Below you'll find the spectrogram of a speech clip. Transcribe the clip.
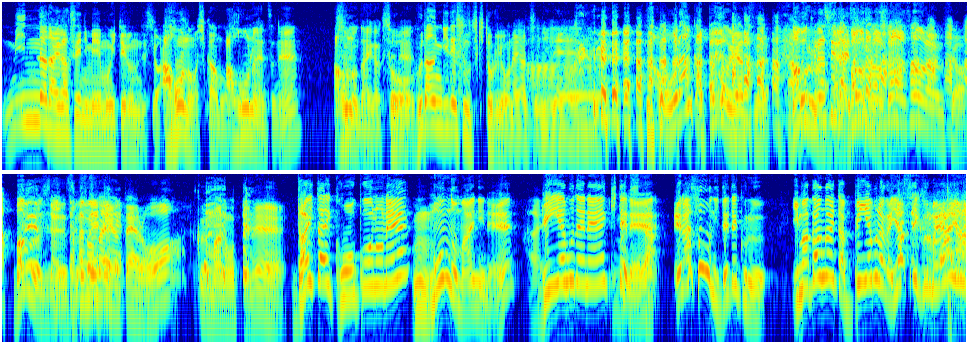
う。みんな大学生に目向いてるんですよ。アホのしかも。アホのやつねアホの大学生そう。ね普段着でスーツ着とるようなやつにね。おらんかったそういうやつ。バブルの時代。そうバブルの時代。そうそうなんですよ。バブルの時代ですよそんなんやったやろ？車乗ってね。大体高校のね、うん。門の前にね、はい。BM でね来てね偉そうに出てくる今考えたら BM なんか安い車やんよね。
